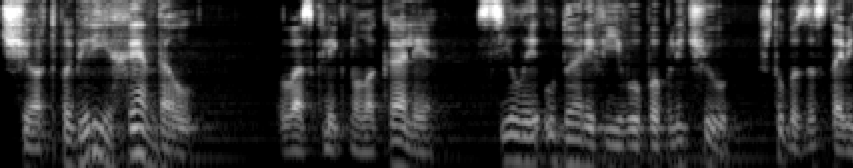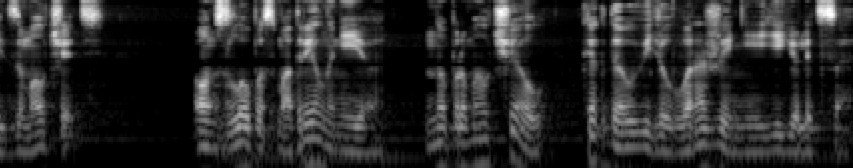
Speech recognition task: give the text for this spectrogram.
«Черт побери, Хэндл!» – воскликнула Кали, силой ударив его по плечу, чтобы заставить замолчать. Он зло посмотрел на нее, но промолчал, когда увидел выражение ее лица.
